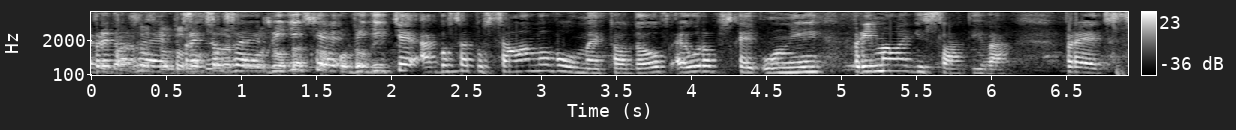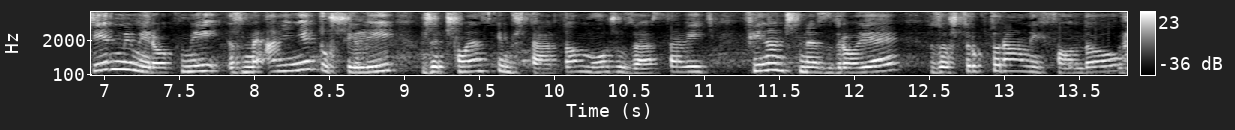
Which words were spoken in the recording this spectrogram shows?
pretože, pretože vidíte, vidíte, ako sa tu salamovou metodou v Európskej únii príjma legislatíva. Pred 7 rokmi sme ani netušili, že členským štátom môžu zastaviť finančné zdroje zo štrukturálnych fondov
